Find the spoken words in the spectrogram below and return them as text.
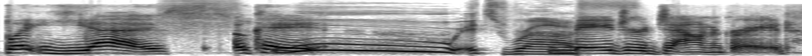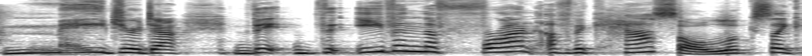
But yes, okay, Ooh, it's rough. major downgrade. Major down. The, the even the front of the castle looks like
